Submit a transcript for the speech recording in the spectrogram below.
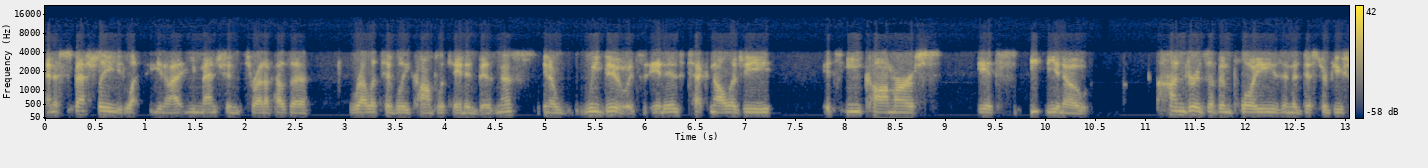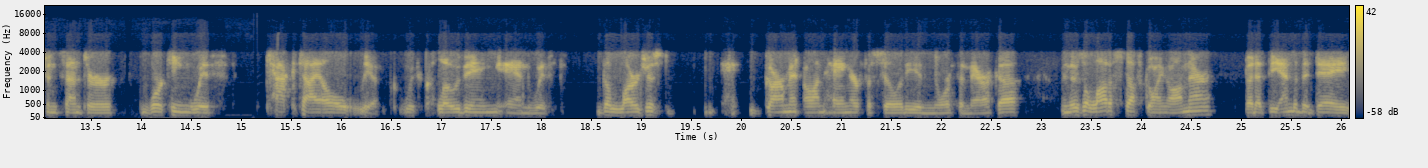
and especially, you know, you mentioned ThredUp has a relatively complicated business. You know, we do. It's it is technology, it's e-commerce, it's you know hundreds of employees in a distribution center working with tactile you know, with clothing and with the largest garment on hanger facility in North America. And there's a lot of stuff going on there. But at the end of the day,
